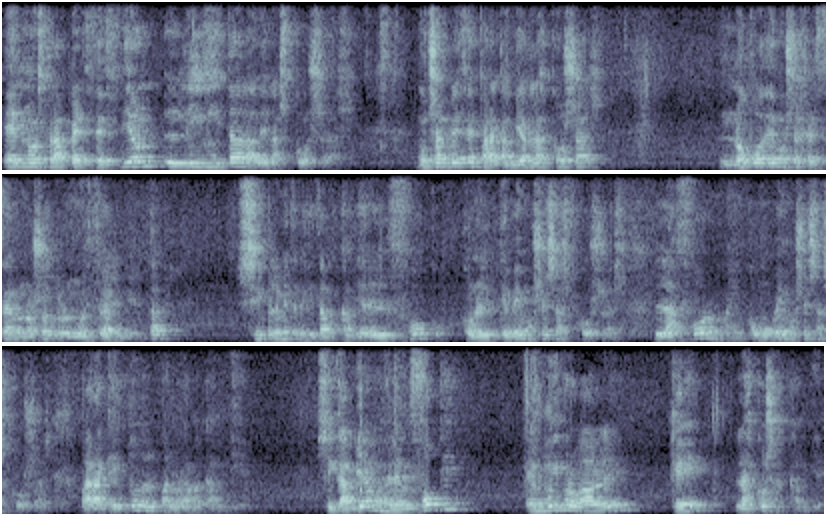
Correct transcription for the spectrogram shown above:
en nuestra percepción limitada de las cosas. Muchas veces para cambiar las cosas no podemos ejercer nosotros nuestra voluntad. Simplemente necesitamos cambiar el foco con el que vemos esas cosas, la forma en cómo vemos esas cosas, para que todo el panorama cambie. Si cambiamos el enfoque, es muy probable que las cosas cambien.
